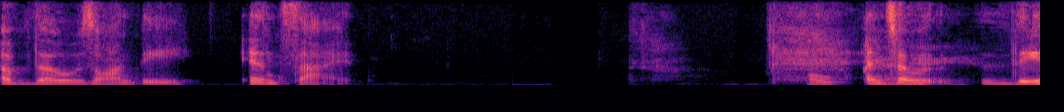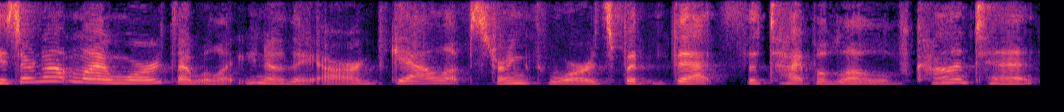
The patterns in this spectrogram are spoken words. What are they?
of those on the inside Okay. And so these are not my words. I will let you know they are Gallup strength words, but that's the type of level of content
